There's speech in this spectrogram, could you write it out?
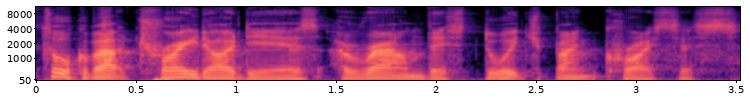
talk about trade ideas around this Deutsche Bank crisis.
